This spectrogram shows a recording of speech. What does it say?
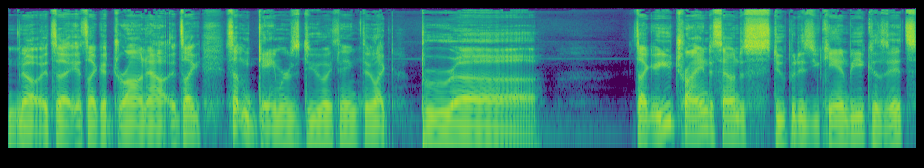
No, it's a it's like a drawn out. It's like something gamers do. I think they're like bruh. It's like, are you trying to sound as stupid as you can be? Because it's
